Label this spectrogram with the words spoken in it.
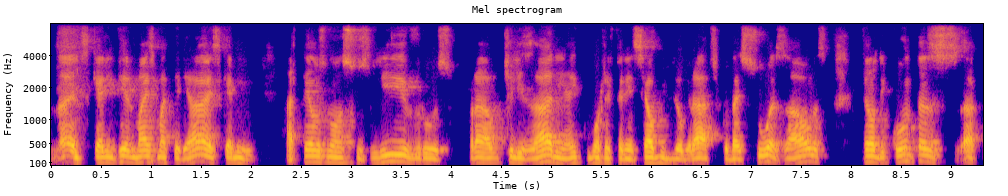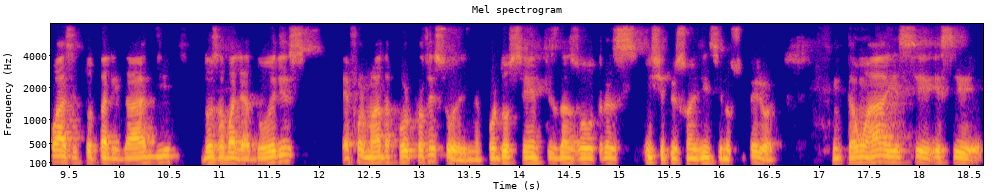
né, eles querem ver mais materiais, querem até os nossos livros para utilizarem aí como referencial bibliográfico das suas aulas. Afinal de contas, a quase totalidade dos avaliadores é formada por professores, né, por docentes das outras instituições de ensino superior. Então há esse esse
